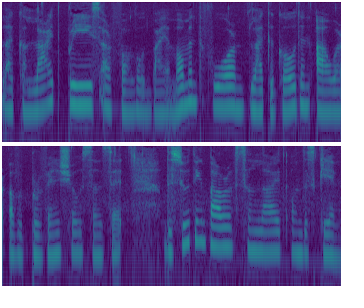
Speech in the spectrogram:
like a light breeze, are followed by a moment of warmth, like a golden hour of a provincial sunset. The soothing power of sunlight on the skin.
